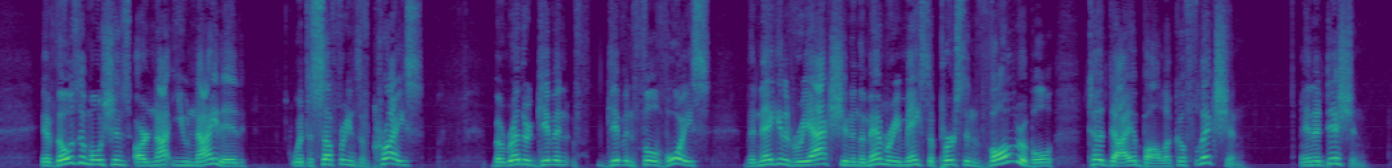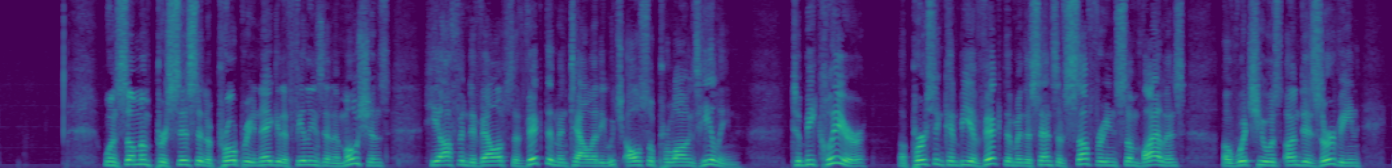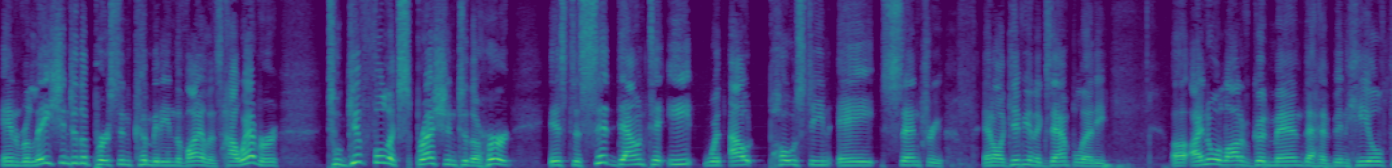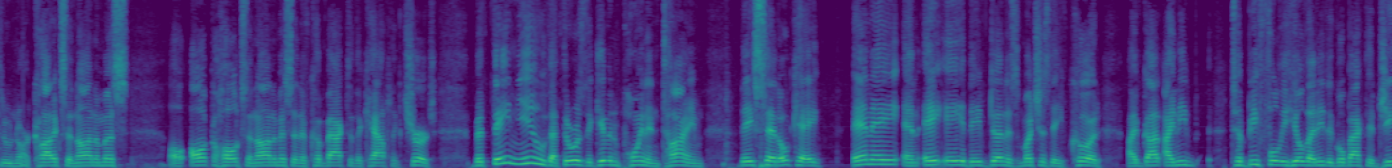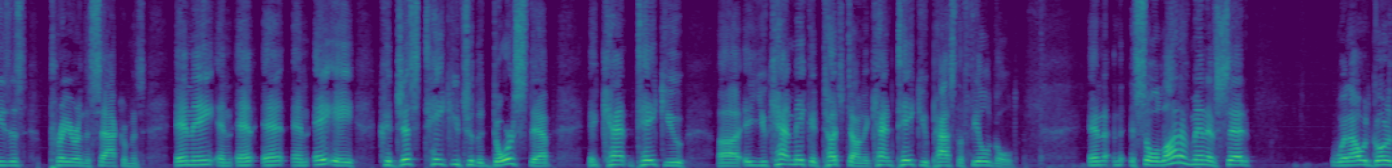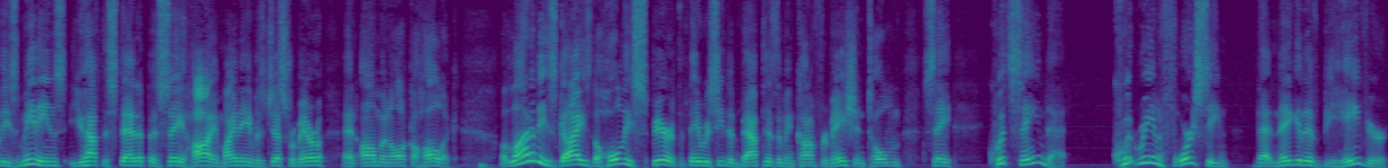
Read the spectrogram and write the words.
if those emotions are not united with the sufferings of Christ, but rather given given full voice, the negative reaction in the memory makes the person vulnerable to diabolic affliction. In addition, when someone persists in appropriate negative feelings and emotions, he often develops a victim mentality, which also prolongs healing. To be clear, a person can be a victim in the sense of suffering some violence of which he was undeserving in relation to the person committing the violence. However, to give full expression to the hurt is to sit down to eat without posting a sentry. And I'll give you an example, Eddie. Uh, I know a lot of good men that have been healed through Narcotics Anonymous, Alcoholics Anonymous, and have come back to the Catholic Church. But they knew that there was a given point in time. They said, okay, NA and AA, they've done as much as they could. I've got, I need to be fully healed. I need to go back to Jesus, prayer, and the sacraments. NA and, and, and AA could just take you to the doorstep. It can't take you, uh, you can't make a touchdown. It can't take you past the field goal. And so a lot of men have said, when I would go to these meetings, you have to stand up and say, Hi, my name is Jess Romero, and I'm an alcoholic. A lot of these guys, the Holy Spirit that they received in baptism and confirmation told them, say, Quit saying that. Quit reinforcing that negative behavior.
